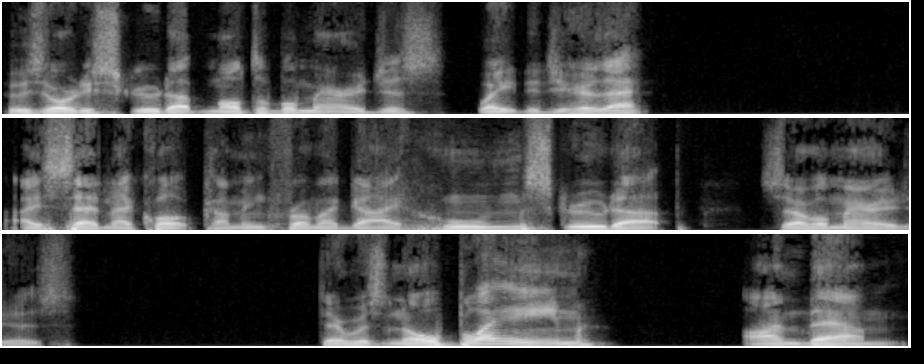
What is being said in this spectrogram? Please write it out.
who's already screwed up multiple marriages. Wait, did you hear that? I said, and I quote, coming from a guy whom screwed up several marriages. There was no blame on them.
